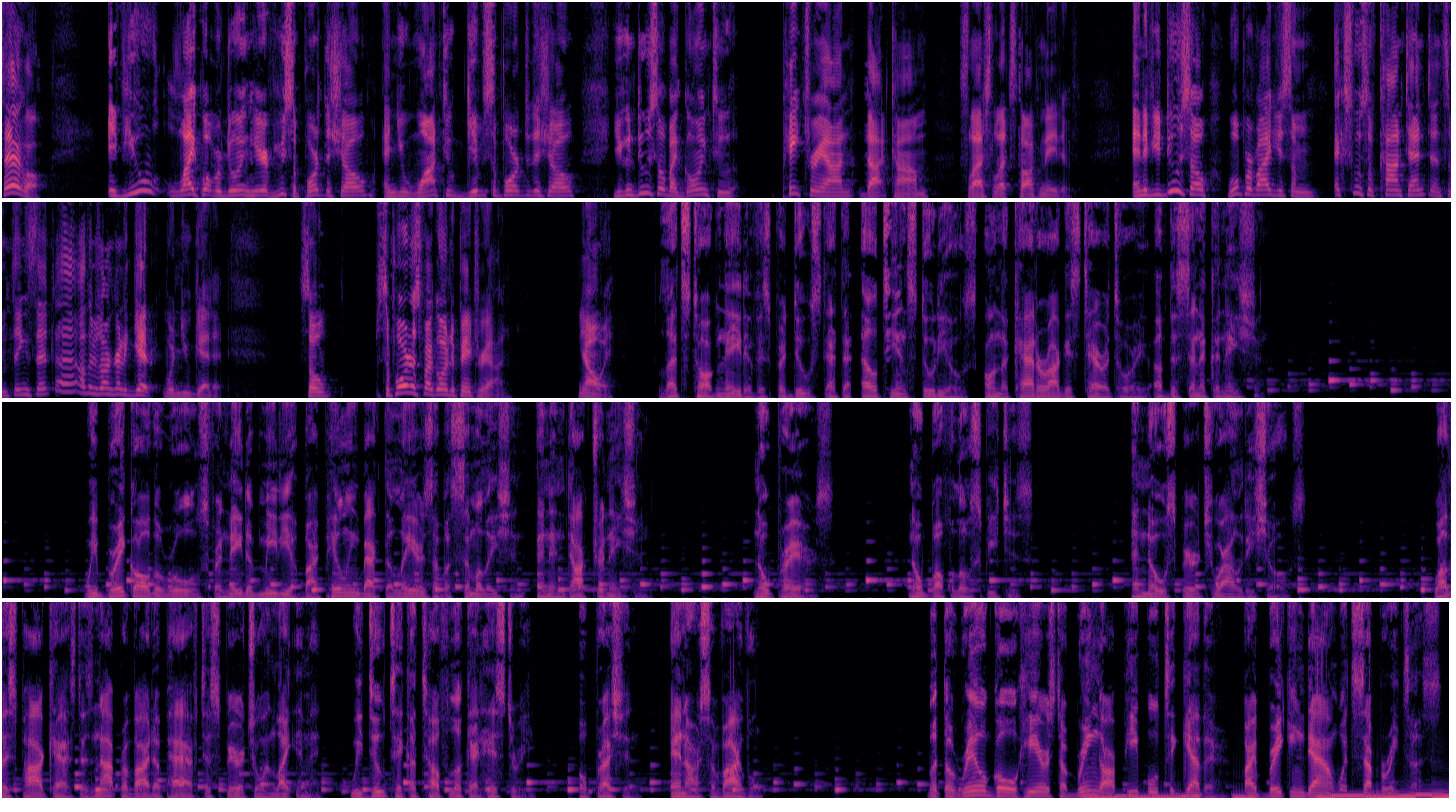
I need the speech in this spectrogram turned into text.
Sego, if you like what we're doing here, if you support the show and you want to give support to the show, you can do so by going to patreon.com slash let's talk native. And if you do so, we'll provide you some exclusive content and some things that uh, others aren't going to get when you get it. So support us by going to Patreon. Yahweh. Let's Talk Native is produced at the LTN Studios on the Cattaraugus territory of the Seneca Nation. We break all the rules for Native media by peeling back the layers of assimilation and indoctrination. No prayers, no buffalo speeches, and no spirituality shows. While this podcast does not provide a path to spiritual enlightenment, we do take a tough look at history, oppression, and our survival. But the real goal here is to bring our people together by breaking down what separates us.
